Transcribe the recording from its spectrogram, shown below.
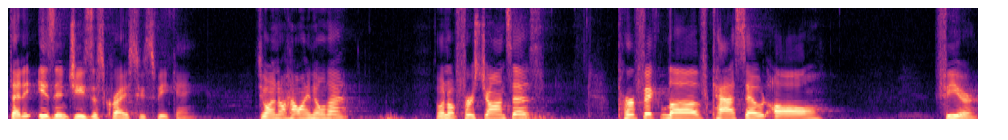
that it isn't Jesus Christ who's speaking. Do you want to know how I know that? You want to know what 1 John says? Perfect love casts out all fear.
